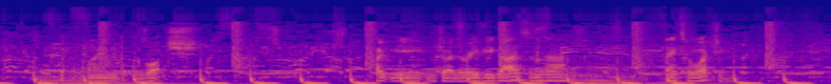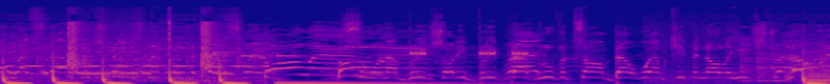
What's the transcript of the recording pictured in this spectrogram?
got the phone, got the watch. Hope you enjoyed the review, guys, and uh, thanks for watching. Shorty bleep. Louis Vuitton belt where I'm keeping all the heat strapped.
